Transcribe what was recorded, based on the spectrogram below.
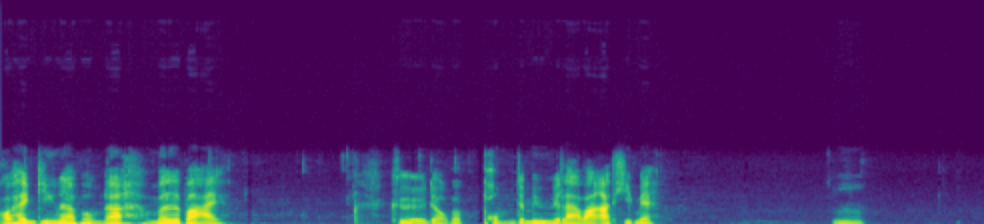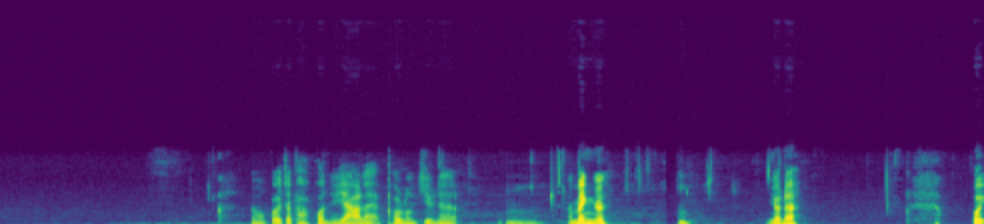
อแพงจริงนะผมนะไม่สบาย คือเดี๋ยวแบบผมจะไม่มีเวลาว่างอาทิตย์ไงอืมเดี๋ยวผมก็จะพักผ่อนยาวแล้วพอลงคลิปนะอืมทำไมเงินเดี๋ยวนะอุ้ย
